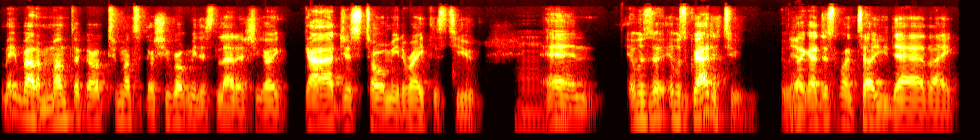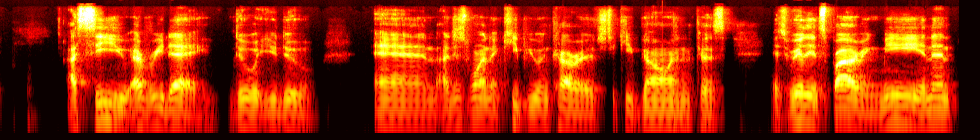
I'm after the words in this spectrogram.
maybe about a month ago, two months ago, she wrote me this letter. She like, God just told me to write this to you, mm. and it was a, it was gratitude. It was yeah. like I just want to tell you, Dad, like I see you every day do what you do. And I just want to keep you encouraged to keep going because it's really inspiring me. And then,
